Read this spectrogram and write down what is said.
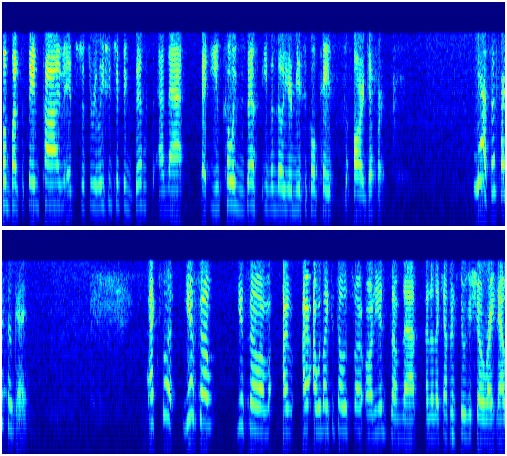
but, but at the same time, it's just a relationship exists, and that that you coexist even though your musical tastes are different. Yeah, so far so good. Excellent. Yeah, so yeah, so um, I, I I would like to tell this to our audience um, that I know that Catherine's doing a show right now.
